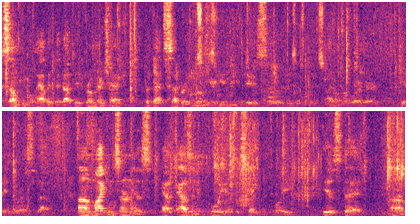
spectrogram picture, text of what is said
some people have it deducted from their check, but that's separate from your union dues, so I don't know where they're getting the rest of that. Um, my concern is, as, as an employee, as a state employee, is that, um,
